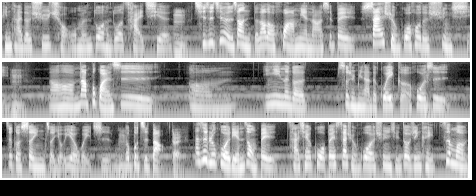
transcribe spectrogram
平台的需求，我们做很多的裁切，嗯，其实基本上你得到的画面呢、啊、是被筛选过后的讯息，嗯，然后那不管是嗯因应那个社群平台的规格，或者是这个摄影者有意而为之，我们都不知道。嗯、对。但是如果连这种被裁切过、被筛选过的讯息都已经可以这么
